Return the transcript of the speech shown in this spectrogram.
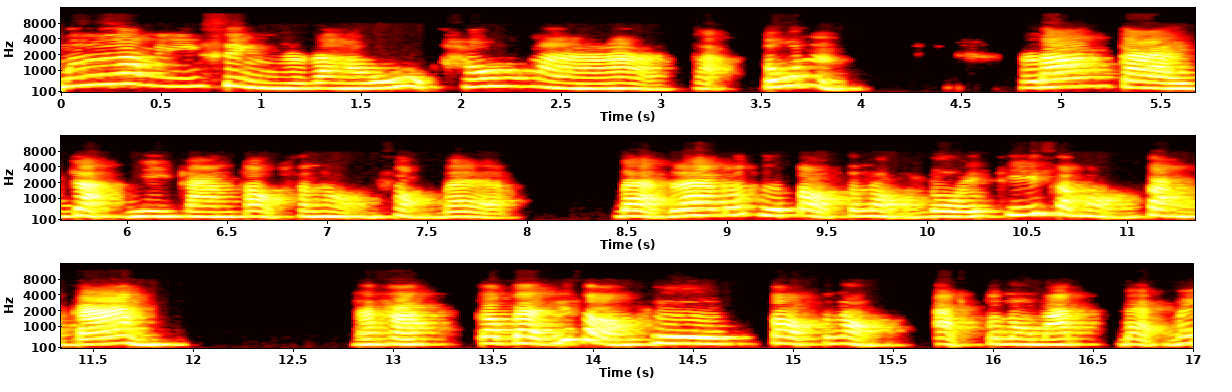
เมื่อมีสิ่งเร้าเข้ามากระตุ้น ร่างกายจะมีการตอบสนองสองแบบ แบบแรกก็คือตอบสนองโดยที่สมองสั่งการนะคะ กับแบบที่สองคือตอบสนองอัตโนมัติแบบไม่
